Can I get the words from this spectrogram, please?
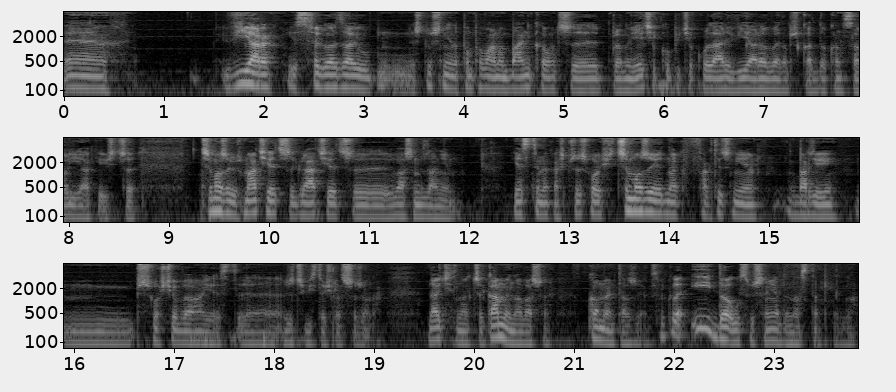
e, VR jest swego rodzaju mm, sztucznie napompowaną bańką, czy planujecie kupić okulary VR-owe na przykład do konsoli jakiejś, czy, czy może już macie, czy gracie, czy waszym zdaniem jest w tym jakaś przyszłość, czy może jednak faktycznie bardziej mm, przyszłościowa jest e, rzeczywistość rozszerzona. Dajcie znać, czekamy na wasze komentarze jak zwykle i do usłyszenia do następnego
